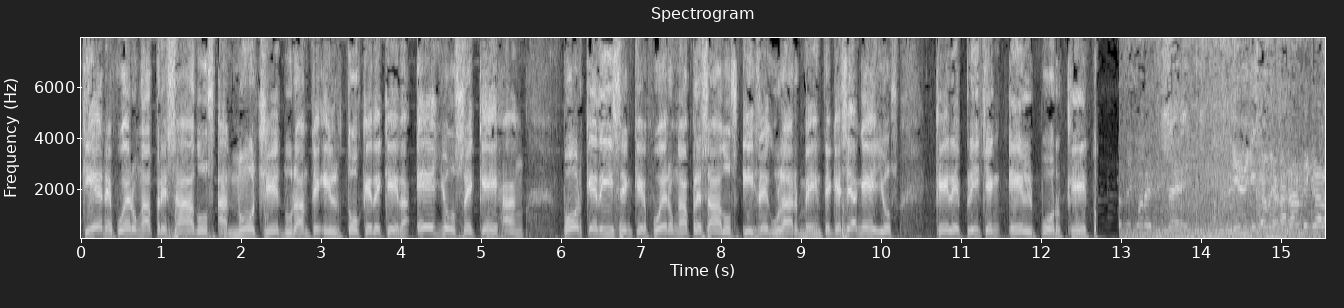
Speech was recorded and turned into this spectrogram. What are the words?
quienes fueron apresados anoche durante el toque de queda. Ellos se quejan porque dicen que fueron apresados irregularmente. Que sean ellos que le expliquen el porqué. Y que me agarran de cada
